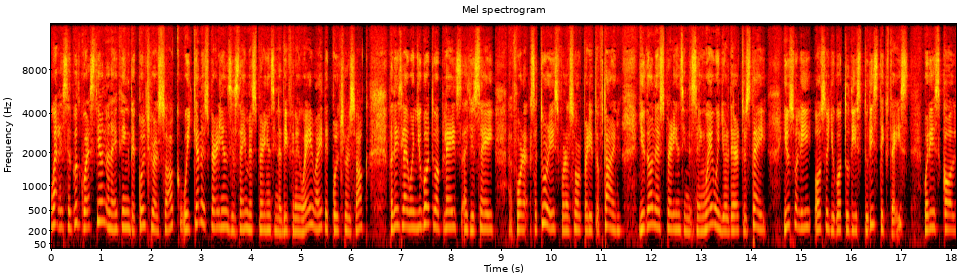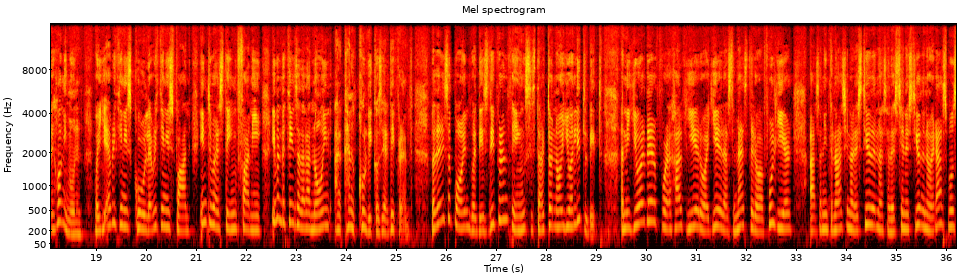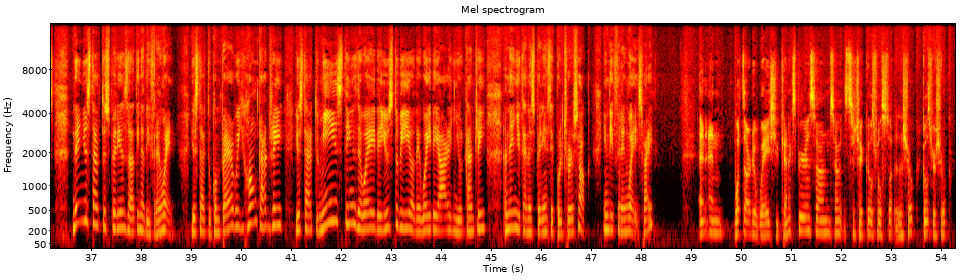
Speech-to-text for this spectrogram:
Well, it's a good question, and I think the cultural shock, we can experience the same experience in a different way, right? The cultural shock. But it's like when you go to a place, as you say, for as a tourist for a short period of time, you don't experience in the same way when you're there to stay. Usually, also, you go to this touristic phase, what is called the honeymoon, where everything is cool, everything is fun, interesting, funny. Even the things that are annoying are kind of cool because they're different. But there is a point where these different things start to annoy you a little bit. And you are there for a half year or a year, a semester or a full year as an international student, as an exchange student or Erasmus, then you start to experience that in a different way. You start to compare with your home country, you start to miss things the way they used to be or the way they are in your country, and then you can experience a cultural shock in different ways, right? And and what are the ways you can experience such a cultural shock? Cultural shock.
